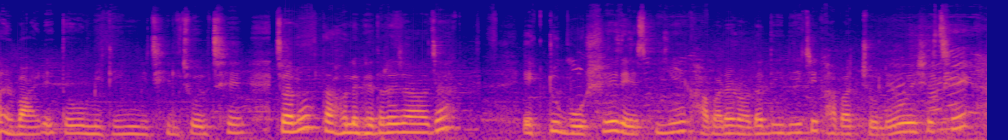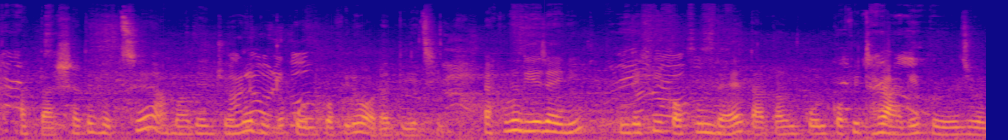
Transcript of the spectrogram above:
আর বাইরে তো মিটিং মিছিল চলছে। চলো, তাহলে ভেতরে যাওয়া যাক। একটু বসে রেস্ট নিয়ে খাবারের অর্ডার দিয়ে দিয়েছি, খাবার চলেও এসেছে। আর তার সাথে হচ্ছে আমাদের জন্য দুটো কোল্ড কফিরও অর্ডার দিয়েছি। এখনও দিয়ে যায়নি, দেখি কখন দেয়, তার কারণ কোল্ড কফিটার আগে প্রয়োজন।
